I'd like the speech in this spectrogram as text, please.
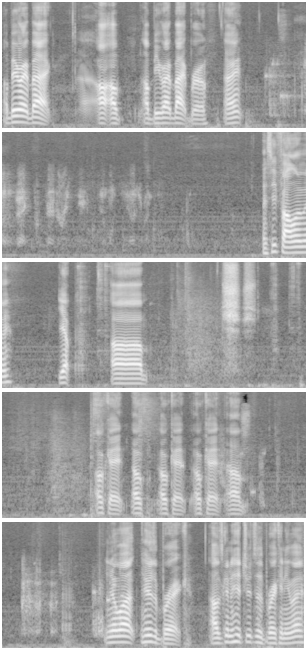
I'll be right back. I'll I'll, I'll be right back, bro. All Is he following me? Yep. Um. Shh. shh. Okay. Oh. Okay. Okay. Um. You know what? Here's a brick. I was gonna hit you with this brick anyway.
